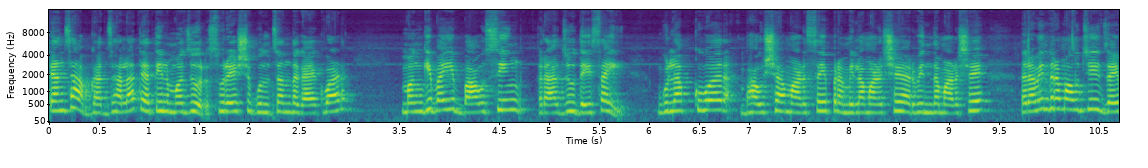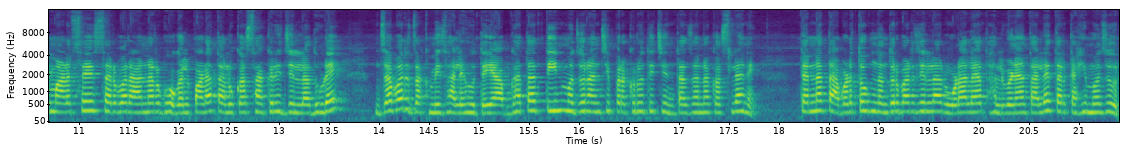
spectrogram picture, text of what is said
त्यांचा अपघात झाला. त्यातील मजूर सुरेश गुलचंद गायकवाड मंगीबाई बावसिंग राजू देसाई गुलाबकुवर भावशा माळसे प्रमिला माळशे अरविंद माळशे रवींद्र माऊजी जय माळसे सर्व राहणार घोगलपाडा तालुका साक्री जिल्हा धुळे. जबर जखमी झाले होते. या अपघातात तीन मजुरांची प्रकृती चिंताजनक असल्याने त्यांना ताबडतोब नंदुरबार जिल्हा रुग्णालयात हलविण्यात आले तर काही मजूर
